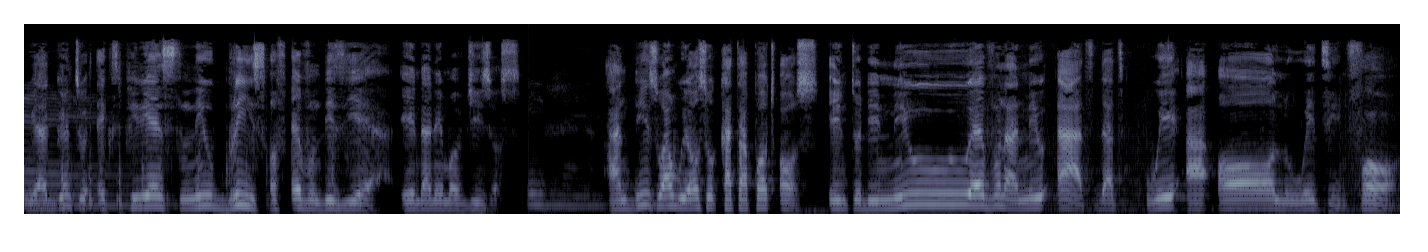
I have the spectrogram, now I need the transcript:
we are going to Amen. experience new breeze of heaven this year in the name of jesus Amen. And this one will also catapult us into the new heaven and new earth that we are all waiting for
